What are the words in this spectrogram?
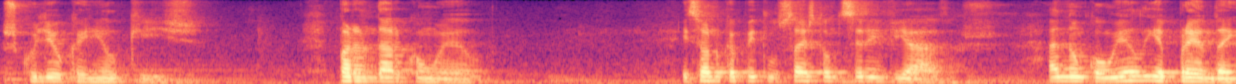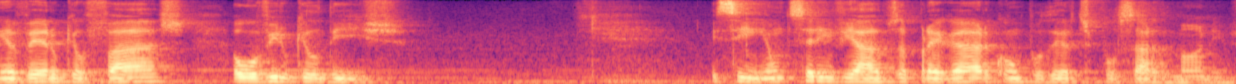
Escolheu quem ele quis para andar com ele. E só no capítulo 6 estão de ser enviados. Andam com ele e aprendem a ver o que ele faz, a ouvir o que ele diz. E sim, hão de ser enviados a pregar com o poder de expulsar demónios.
